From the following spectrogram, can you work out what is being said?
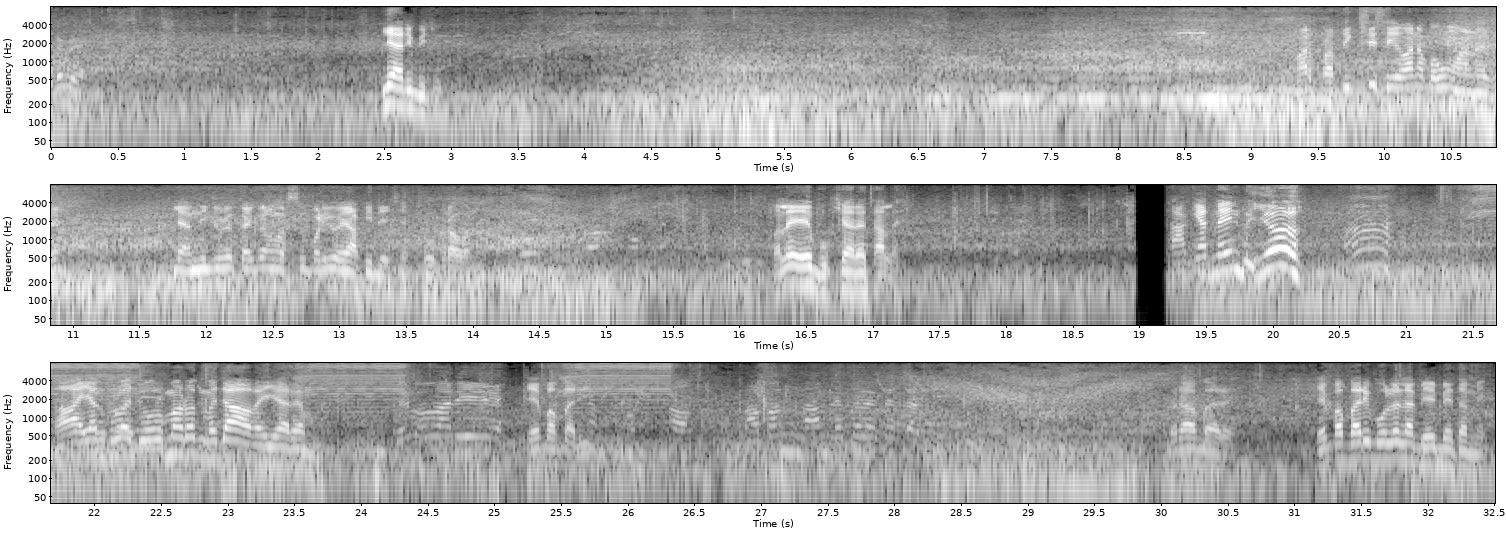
બરાબર. લે આરી બીજું. મારા પ્રતિક્ષી સેવાને બહુ માને છે. એટલે એમની જોડે કંઈ પણ વસ્તુ પડી હોય આપી દે છે છોકરાઓને. ભલે એ ભૂખ્યા રહે ચાલે. થાક્યા જ નહીં ને ભાઈઓ? હા એમ થોડા જોરમાં રોજ મજા આવે યાર એમ. જય બાબારી. બરાબર જય બાબારી બોલો બે બે તમે.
